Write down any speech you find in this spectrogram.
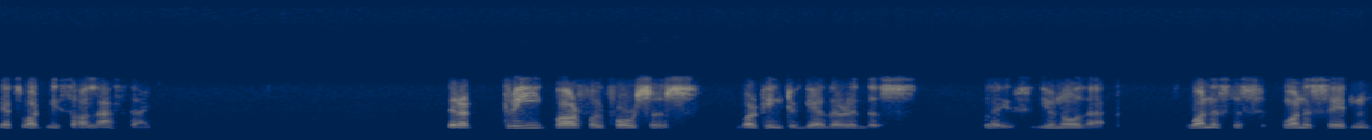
That's what we saw last time. There are three powerful forces working together in this place. You know that. One is this one is Satan,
